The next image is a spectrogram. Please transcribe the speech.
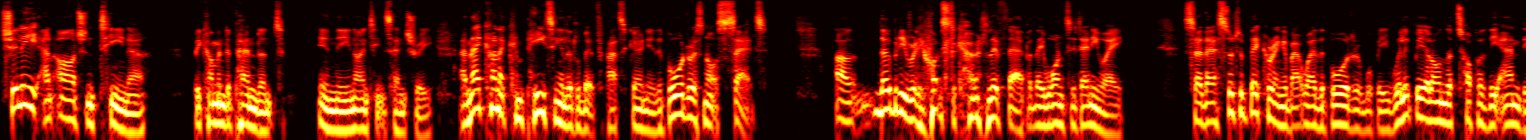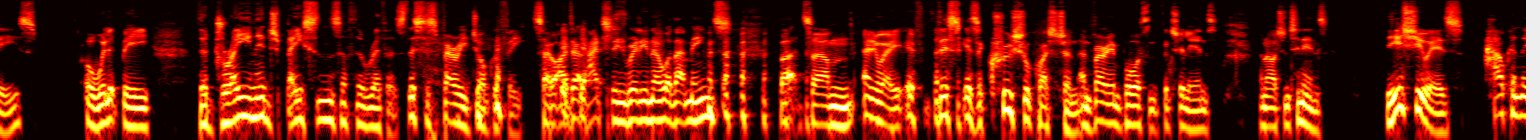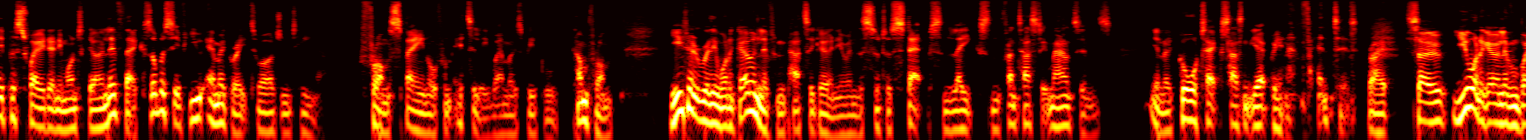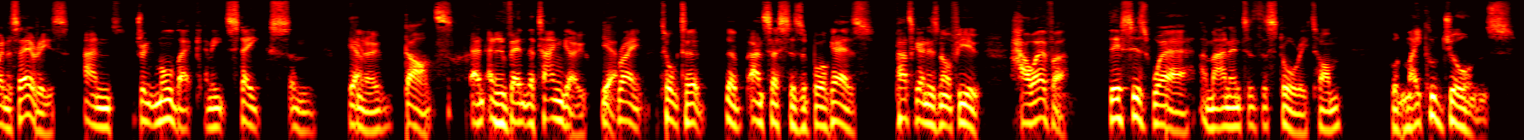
Chile and Argentina become independent in the 19th century, and they're kind of competing a little bit for Patagonia. The border is not set. Um, nobody really wants to go and live there, but they want it anyway. So they're sort of bickering about where the border will be. Will it be along the top of the Andes? Or will it be the drainage basins of the rivers? This is very geography. So I don't actually really know what that means. But um, anyway, if this is a crucial question and very important for Chileans and Argentinians, the issue is how can they persuade anyone to go and live there? Because obviously, if you emigrate to Argentina from Spain or from Italy, where most people come from, you don't really want to go and live in Patagonia in the sort of steppes and lakes and fantastic mountains. You know, Gore-Tex hasn't yet been invented. right. So you want to go and live in Buenos Aires and drink Malbec and eat steaks and, Yeah. you know, Dance. and, and invent the tango. Yeah. Right. Talk to the ancestors of Borges. Patagonia is not for you. However, this is where a man enters the story, Tom, called Michael Jones.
